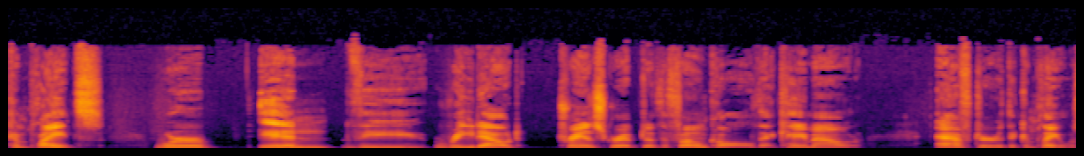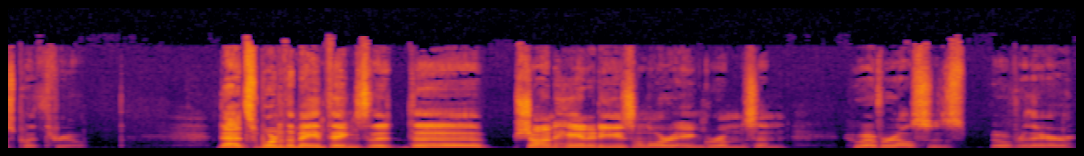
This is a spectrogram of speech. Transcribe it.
complaints were in the readout transcript of the phone call that came out after the complaint was put through. That's one of the main things that the Sean Hannity's and Laura Ingrahams and whoever else is over there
